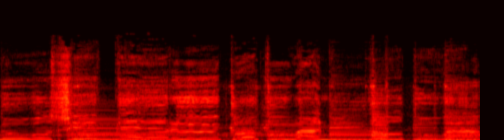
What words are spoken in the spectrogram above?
どうしてる？僕は二度とは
